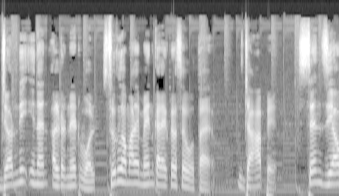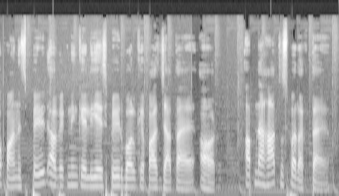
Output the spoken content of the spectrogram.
journey in an alternate world शुरू हमारे मेन कैरेक्टर से होता है, जहाँ पे Shen Xiao Fang spirit awakening के लिए स्पिरिट बॉल के पास जाता है और अपना हाथ उस पर रखता है।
